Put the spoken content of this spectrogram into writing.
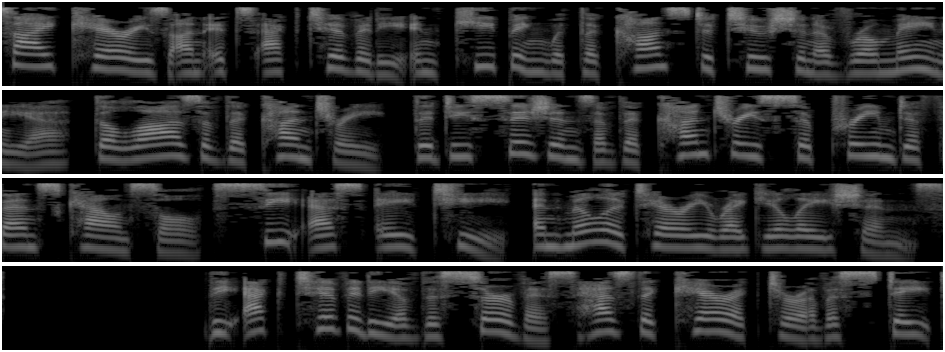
SAI carries on its activity in keeping with the Constitution of Romania, the laws of the country, the decisions of the country's Supreme Defense Council CSAT, and military regulations. The activity of the service has the character of a state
